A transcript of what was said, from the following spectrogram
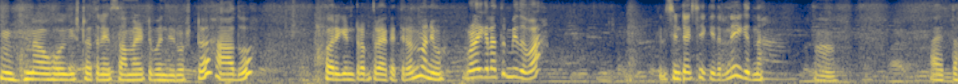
ಹ್ಞೂ ನಾವು ಹೋಗಿ ಇಷ್ಟೊತ್ತನಿಗೆ ಸಾಮಾನು ಇಟ್ಟು ಬಂದಿರೋ ಅಷ್ಟು. ಅದು ಹೊರಗಿನ ಡ್ರಮ್ ತೊಳಕತ್ತೀರಮ್ಮ ನೀವು? ಒಳಗೆಲ್ಲ ತುಂಬಿದವ? ಇಲ್ಲಿ ಸಿಂಟ್ಯಾಕ್ಸ್ ಹಾಕಿದ್ರನೇ ಈಗಿದ್ನ? ಹಾಂ ಆಯ್ತಾ,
